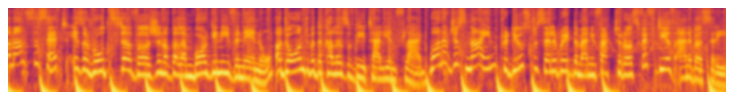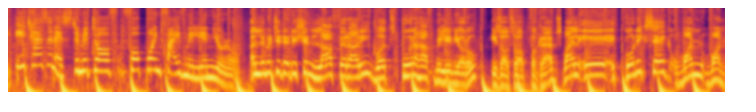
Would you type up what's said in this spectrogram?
Amongst the set is a roadster version of the Lamborghini Veneno, adorned with the colors of the Italian flag. One of just nine produced to celebrate the manufacturer's 50th anniversary. It has an estimate of 4.5 million euro. A limited edition La Ferrari worth 2.5 million euro is also up for grabs, while a Koenigsegg 1-1,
